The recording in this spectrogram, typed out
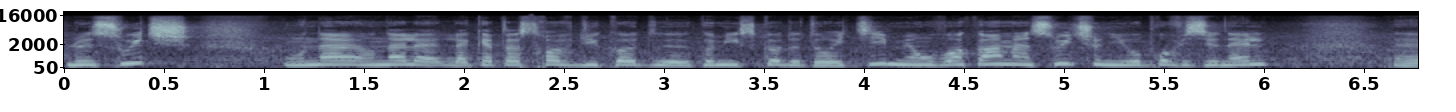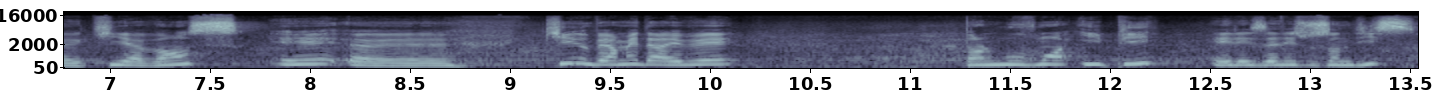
le switch. On a, on a la, catastrophe du code euh, Comics Code Authority, mais on voit quand même un switch au niveau professionnel euh, qui avance et euh, qui nous permet d'arriver dans le mouvement hippie et les années 70.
